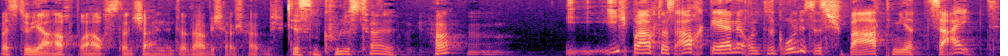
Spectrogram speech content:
was du ja auch brauchst anscheinend. Da habe ich wahrscheinlich. Das ist ein cooles Teil. Ha? Ich, ich brauche das auch gerne und der Grund ist, es spart mir Zeit.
